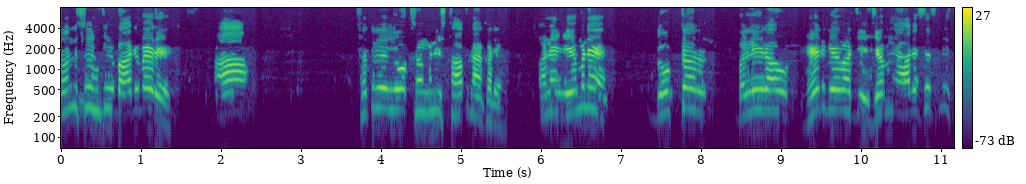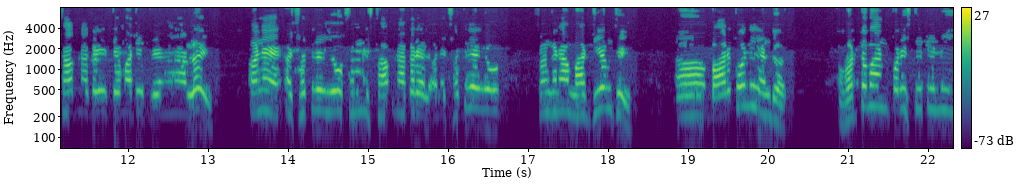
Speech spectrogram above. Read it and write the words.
તનસિંહજી બાડમેરે આ ક્ષત્રિય યુવક સંઘની સ્થાપના કરી અને એમને ડૉક્ટર બલ્લીરાવ હેડગેવાજી જેમણે આરએસએસની સ્થાપના કરી તેમાંથી પ્રેરણા લઈ અને ક્ષત્રિય યુવક સંઘની સ્થાપના કરેલ અને ક્ષત્રિય યુવક સંઘના માધ્યમથી બાળકોની અંદર વર્તમાન પરિસ્થિતિની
